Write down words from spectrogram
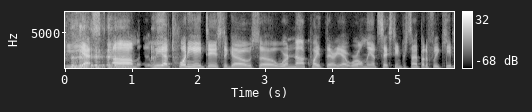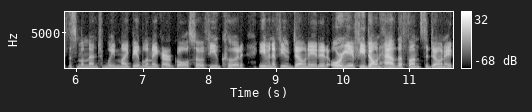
yes. Um, we have 28 days to go, so we're not quite there yet. We're only at 16%, but if we keep this momentum, we might be able to make our goal. So if you could, even if you've donated, or if you don't have the funds to donate,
